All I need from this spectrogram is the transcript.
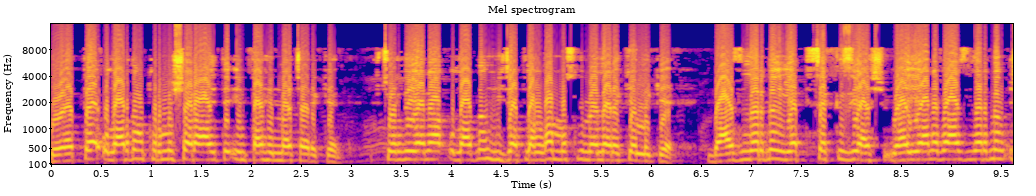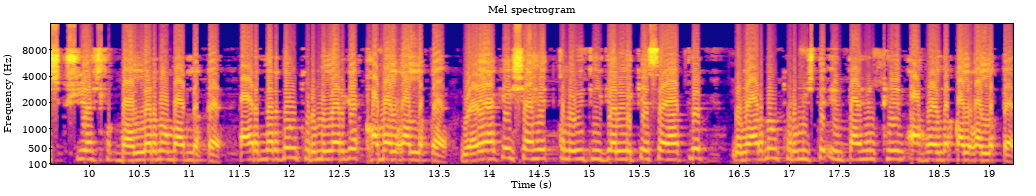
Navbatda ularning turmush sharoiti intahin nachar ekan. Uchurda yana ularning hijoblangan musulmonlar ekanligi, ba'zilarining 7-8 yosh va yana ba'zilarining 2-3 yoshlik bolalarining borligi, arlarning turmalarga qamalganligi va yoki shahid qilib o'tilganligi sababli ularning turmushda intayin qiyin ahvolda qolganligi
